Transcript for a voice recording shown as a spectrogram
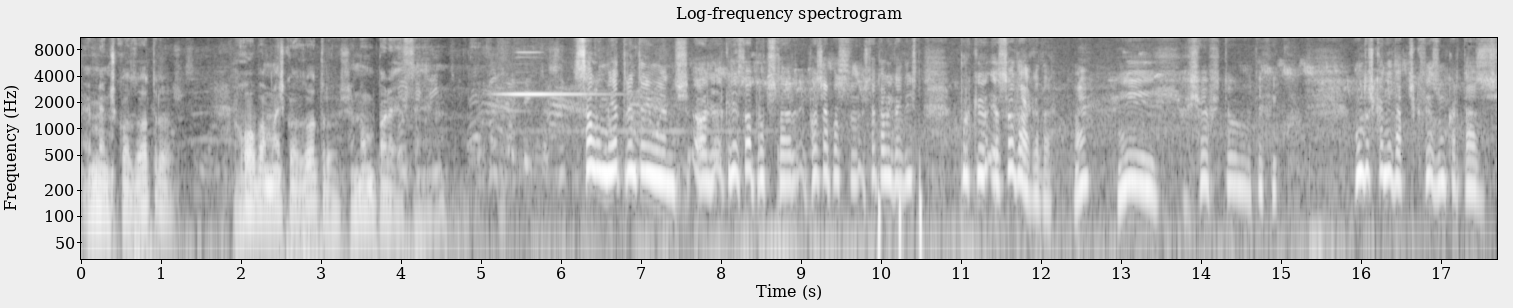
É menos que os outros? Rouba mais que os outros? Não me parece. Salomé, 31 anos. Olha, queria só protestar, pois já posso, está, está ligado isto, porque eu sou da Ágada, não é? E estou, até fico. Um dos candidatos que fez um cartaz,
